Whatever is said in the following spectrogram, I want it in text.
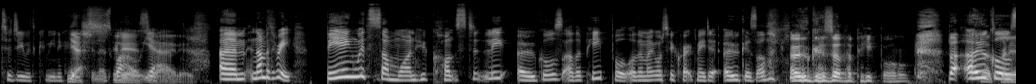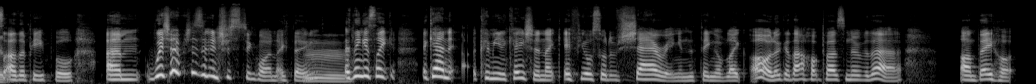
to do with communication Yes, as well. is, yeah, it is. Um, number three, being with someone who constantly ogles other people, although my autocorrect made it ogres other people, Ogres other people. but ogles other people, um, which which is an interesting one. I think. Mm. I think it's like again communication. Like if you're sort of sharing in the thing of like, oh look at that hot person over there, aren't they hot?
